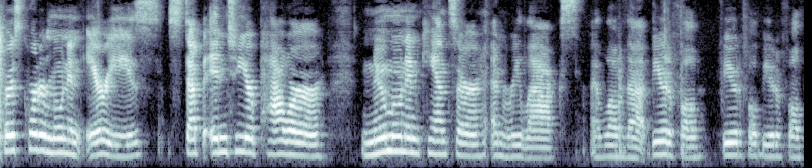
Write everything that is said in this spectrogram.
First quarter moon in Aries. Step into your power. New moon in Cancer and relax. I love that. Beautiful, beautiful, beautiful.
